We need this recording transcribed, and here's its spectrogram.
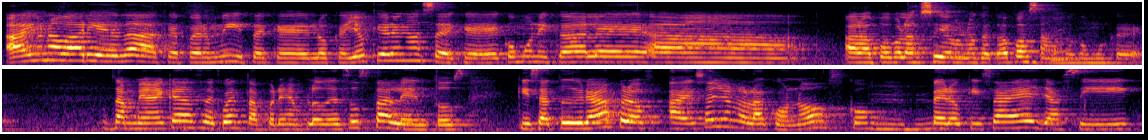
hay una variedad que permite que lo que ellos quieren hacer, que es comunicarle a, a la población lo que está pasando, como que... También hay que darse cuenta, por ejemplo, de esos talentos. Quizá tú dirás, pero a esa yo no la conozco, pero quizá ella sí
